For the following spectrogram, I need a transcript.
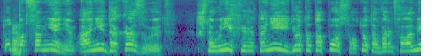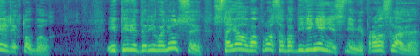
тут под сомнением, они доказывают, что в них хиротония идет от апостола. Кто там, Варфоломей или кто был? И перед революцией стоял вопрос об объединении с ними, православия.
